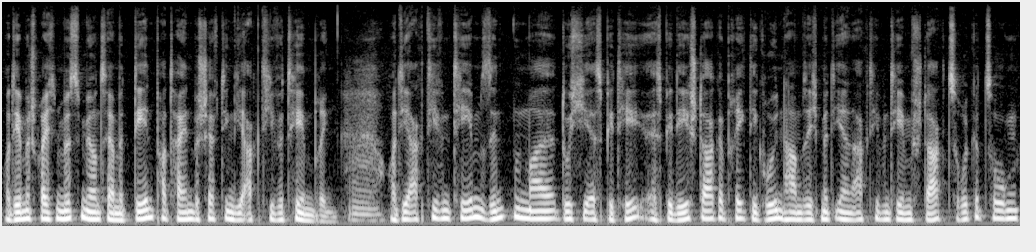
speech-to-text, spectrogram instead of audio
und dementsprechend müssen wir uns ja mit den Parteien beschäftigen, die aktive Themen bringen. Mhm. Und die aktiven Themen sind nun mal durch die SPD, SPD stark geprägt. Die Grünen haben sich mit ihren aktiven Themen stark zurückgezogen,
